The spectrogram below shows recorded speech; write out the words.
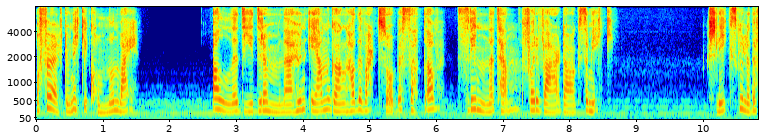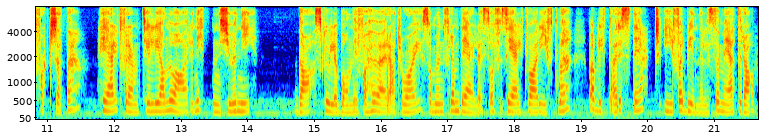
og følte hun ikke kom noen vei. Alle de drømmene hun en gang hadde vært så besatt av, svinnet hen for hver dag som gikk. Slik skulle det fortsette, helt frem til januar 1929 da skulle Bonnie få høre at Roy, som hun fremdeles offisielt var gift med, var blitt arrestert i forbindelse med et ran.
